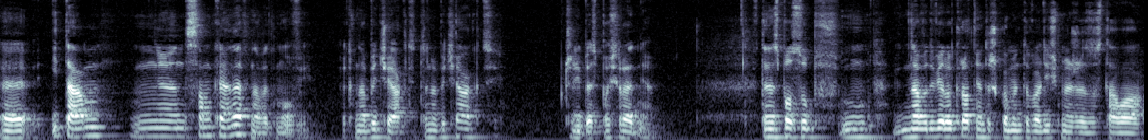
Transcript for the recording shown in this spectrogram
e, i tam mm, sam KNF nawet mówi, jak nabycie akcji, to nabycie akcji, czyli bezpośrednie. W ten sposób mm, nawet wielokrotnie też komentowaliśmy, że została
